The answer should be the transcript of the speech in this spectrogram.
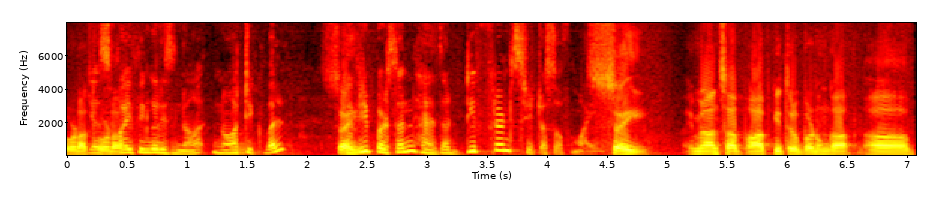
थोड़ा थोड़ा five finger is not equal every person has a different status of mind सही। इमरान साहब आपकी तरफ़ बढ़ूँगा।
